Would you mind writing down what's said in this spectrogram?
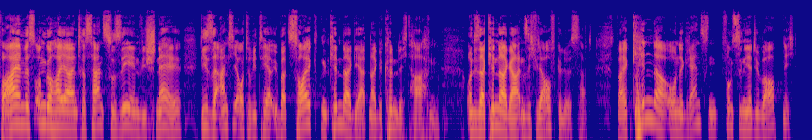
Vor allem ist ungeheuer interessant zu sehen, wie schnell diese antiautoritär überzeugten Kindergärtner gekündigt haben und dieser Kindergarten sich wieder aufgelöst hat. Weil Kinder ohne Grenzen funktioniert überhaupt nicht.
